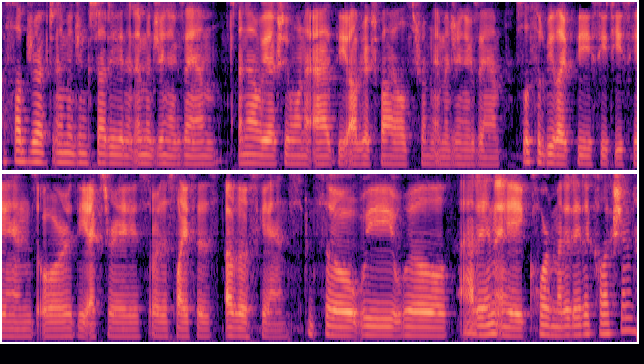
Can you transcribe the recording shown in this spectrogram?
a subject, an imaging study, and an imaging exam. And now we actually want to add the object files from the imaging exam. So this would be like the CT scans or the x-rays or the slices of those scans. And so we will add in a core metadata collection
